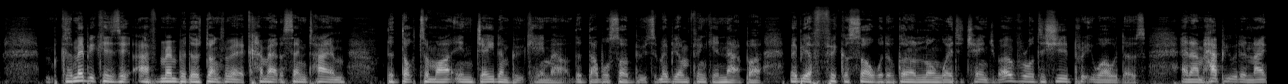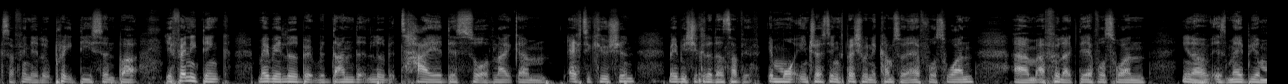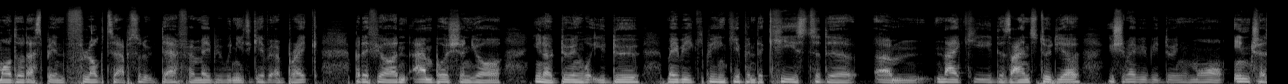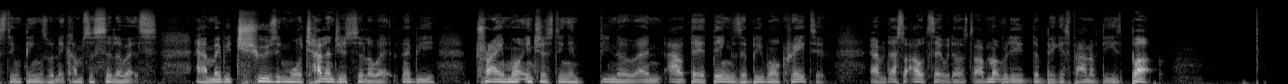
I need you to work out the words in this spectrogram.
because maybe because I remember those dunks maybe they came out at the same time the Dr. Martin Jadon boot came out, the double sole boot. So maybe I'm thinking that, but maybe a thicker sole would have gone a long way to change. But overall, she did pretty well with those. And I'm happy with the Nikes. I think they look pretty decent. But if anything, maybe a little bit redundant, a little bit tired, this sort of like um execution. Maybe she could have done something more interesting, especially when it comes to an Air Force One. Um, I feel like the Air Force One, you know, is maybe a model that's been flogged to absolute death, and maybe we need to give it a break. But if you're an ambush and you're, you know, doing what you do, maybe being given the keys to the um, Nike design studio, you should maybe be doing more interesting things when it comes to silhouettes, and maybe choosing more challenging silhouettes, maybe trying more interesting and you know and out there things and be more creative. Um, that's what I would say with those. I'm not really the biggest fan of these, but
